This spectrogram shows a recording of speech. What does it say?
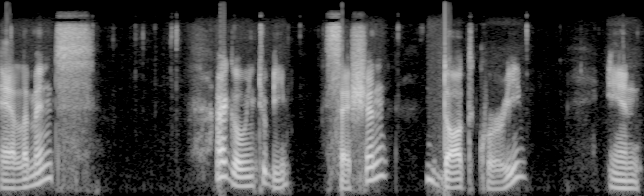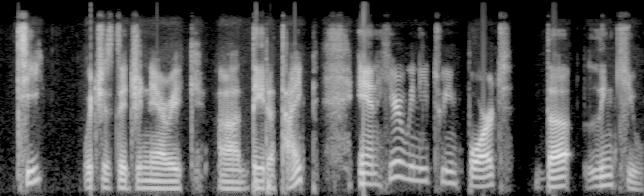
elements are going to be session dot query and t, which is the generic uh, data type. And here we need to import the link LINQ.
